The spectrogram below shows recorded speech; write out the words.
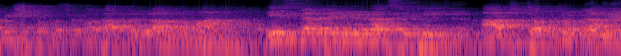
পৃষ্ঠপোষকতা আব্দুল্লাহ নোমান। ইসরায়েল ইউনিভার্সিটি আজ চট্টগ্রামে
